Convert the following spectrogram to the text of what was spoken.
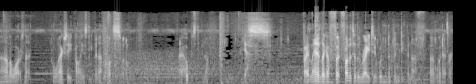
Ah, the water's not... Well, actually, probably is deep enough. Let's swim. I hope it's deep enough. Yes. If I landed like a foot farther to the right, it wouldn't have been deep enough, but whatever.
